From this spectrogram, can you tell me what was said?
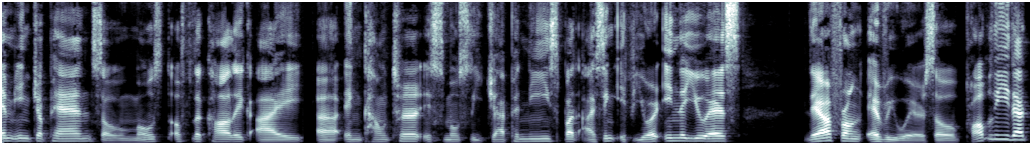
am in Japan, so most of the colleague I uh, encounter is mostly Japanese. But I think if you're in the US, they are from everywhere. So probably that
